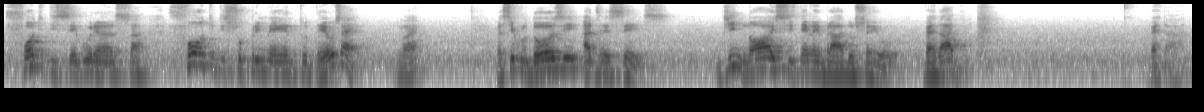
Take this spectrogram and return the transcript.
fonte de segurança, fonte de suprimento. Deus é, não é? Versículo 12 a 16. De nós se tem lembrado o Senhor. Verdade? Verdade.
